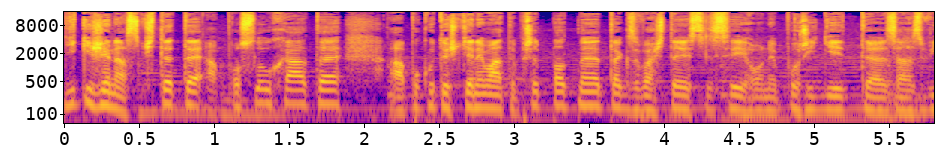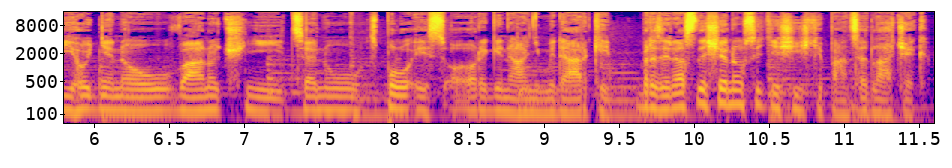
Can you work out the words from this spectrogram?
Díky, že nás čtete a posloucháte a pokud ještě nemáte předplatné, tak zvažte, jestli si ho nepořídit za zvýhodněnou vánoční cenu spolu i s originálními dárky. Brzy naslyšenou si těší Štěpán Sedláček.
